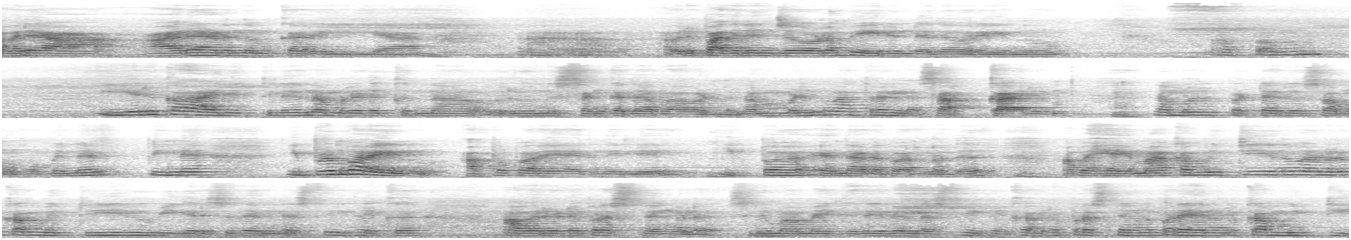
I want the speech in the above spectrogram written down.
അവരാ ആരാണെന്ന് നമുക്കറിയില്ല. അവർ പതിനഞ്ചോളം പേരുണ്ടെന്ന് പറയുന്നു. അപ്പം ഈ ഒരു കാര്യത്തിൽ നമ്മൾ എടുക്കുന്ന ഒരു നിസ്സംഗതാഭാവമുണ്ട്. നമ്മൾ മാത്രമല്ല സർക്കാരും നമ്മൾ ഉൾപ്പെട്ട ഒരു സമൂഹം. പിന്നെ പിന്നെ ഇപ്പോഴും പറയുന്നു അപ്പൊ പറയായിരുന്നില്ലേ ഇപ്പൊ എന്താണ് പറഞ്ഞത്. അപ്പൊ ഹേമ കമ്മിറ്റി എന്ന് പറയുന്ന ഒരു കമ്മിറ്റി രൂപീകരിച്ച് തന്നെ സ്ത്രീകൾക്ക് അവരുടെ പ്രശ്നങ്ങൾ സിനിമാ മേഖലയിലുള്ള സ്ത്രീകൾക്ക് അവരുടെ പ്രശ്നങ്ങൾ പറയാനുള്ള കമ്മിറ്റി.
